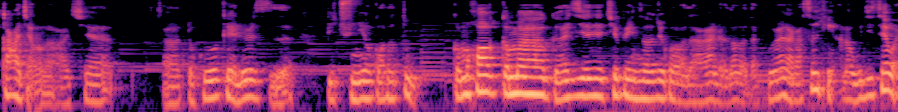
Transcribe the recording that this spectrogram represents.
加强了，而且呃夺冠个概率是比去年要高得多。咁么好，咁么搿一期体育频就和大家聊到搿搭，感谢大家收听，阿拉下期再会。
